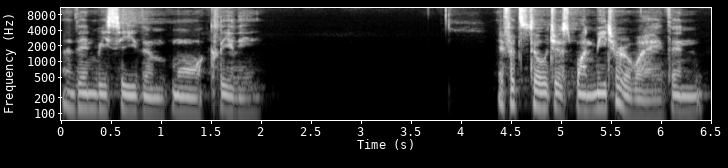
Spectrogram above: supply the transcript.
and then we see them more clearly. If it's still just one meter away, then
